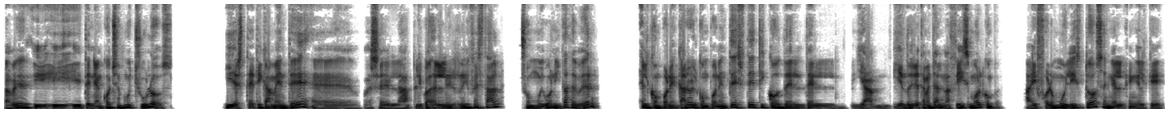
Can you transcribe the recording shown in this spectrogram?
¿sabes? Y, y, tenían coches muy chulos. Y estéticamente, eh, pues eh, las películas del Riefenstahl son muy bonitas de ver. El componente, claro, el componente estético del, del ya yendo directamente al nazismo, ahí fueron muy listos en el, en el que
